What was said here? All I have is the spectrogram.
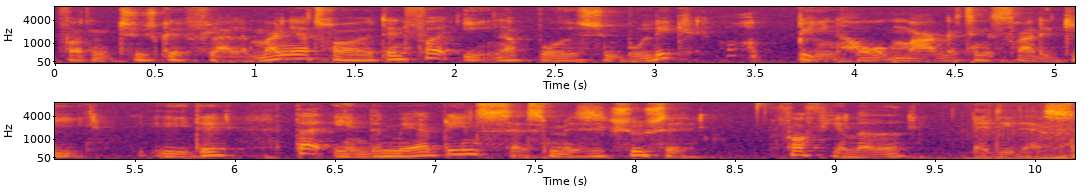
For den tyske Flalemania-trøje, den forener både symbolik og benhård marketingstrategi i det, der endte med at blive en salgsmæssig succes for firmaet Adidas.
